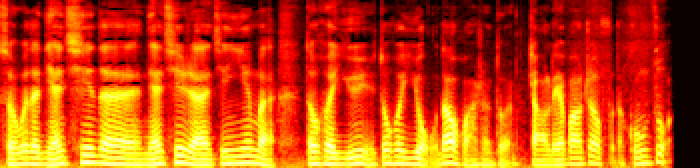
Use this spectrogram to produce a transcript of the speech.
所谓的年轻的年轻人精英们都会与都会涌到华盛顿找联邦政府的工作。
